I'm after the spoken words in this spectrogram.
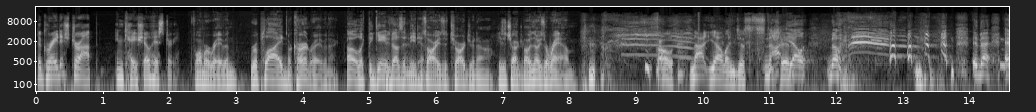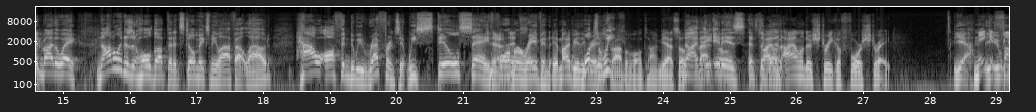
the greatest drop in K Show history. Former Raven. Replied. Or current Raven. Oh, like the game doesn't need him. Sorry, he's a Charger now. He's a Charger. Oh, no, he's a Ram. so not yelling, just Not stupidity. yelling. No. And, that, and by the way, not only does it hold up that it still makes me laugh out loud, how often do we reference it? We still say Yeah, former Raven. It might be the greatest a week. drop of all time. Yeah. So No, so I that- think it so- is. It's the I had an goat. Islander streak of four straight. Yeah, Make it you, You were five.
